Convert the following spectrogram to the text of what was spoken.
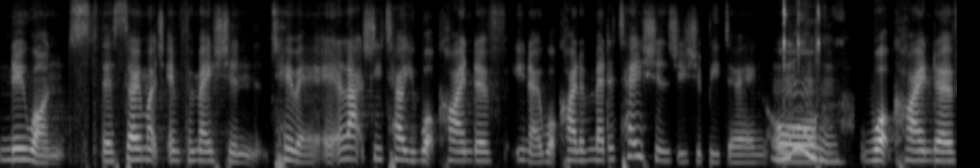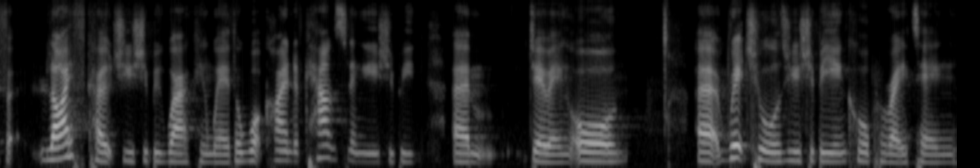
nuanced there's so much information to it it'll actually tell you what kind of you know what kind of meditations you should be doing or mm. what kind of life coach you should be working with or what kind of counseling you should be um, doing or uh, rituals you should be incorporating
